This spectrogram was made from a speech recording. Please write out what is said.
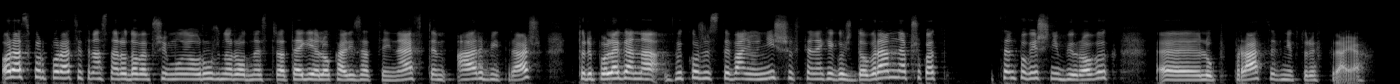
oraz korporacje transnarodowe przyjmują różnorodne strategie lokalizacyjne, w tym arbitraż, który polega na wykorzystywaniu niższych cen jakiegoś dobra, np. cen powierzchni biurowych e, lub pracy w niektórych krajach.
